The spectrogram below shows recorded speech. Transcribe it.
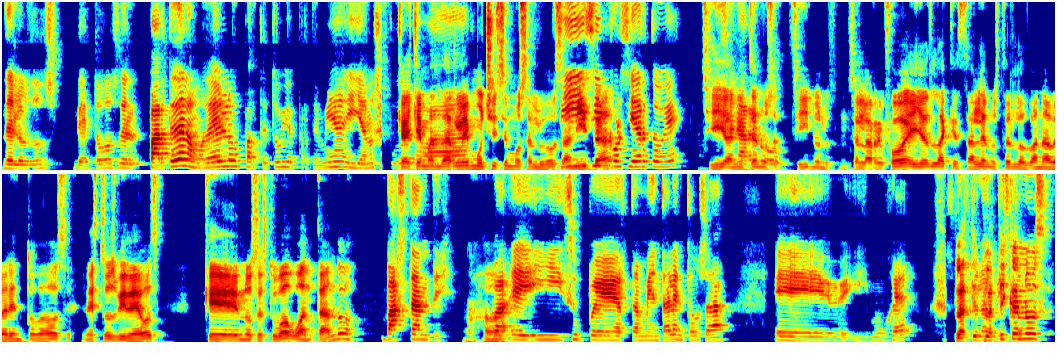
de los dos, de todos, del, parte de la modelo, parte tuya, parte mía, y ya no se pudo Que hay que mandarle muchísimos saludos a Anita. sí, por cierto, ¿eh? Sí, que Anita nos, sí, nos, se la rifó. Ella es la que salen, ustedes los van a ver en todos en estos videos que nos estuvo aguantando. Bastante. Ajá. Eh, y súper también talentosa eh, y mujer. Plati- ¿Tú la has platícanos,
